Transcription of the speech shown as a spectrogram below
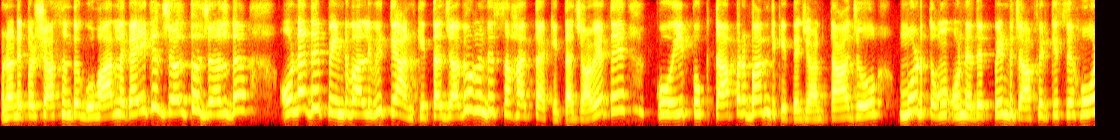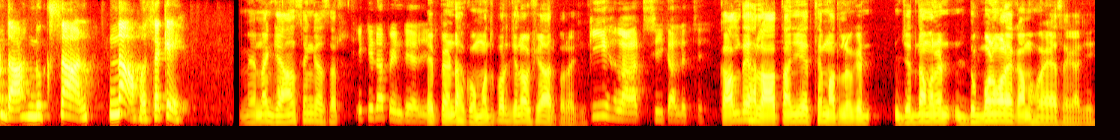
ਉਹਨਾਂ ਨੇ ਪ੍ਰਸ਼ਾਸਨ ਤੋਂ ਗੁਹਾਰ ਲਗਾਈ ਕਿ ਜਲਦ ਤੋਂ ਜਲਦ ਉਹਨਾਂ ਦੇ ਪਿੰਡ ਵੱਲ ਵੀ ਧਿਆਨ ਕੀਤਾ ਜਾਵੇ, ਉਹਨਾਂ ਦੀ ਸਹਾਇਤਾ ਕੀਤਾ ਜਾਵੇ ਤੇ ਕੋਈ ਪੁਖਤਾ ਪ੍ਰਬੰਧ ਕੀਤੇ ਜਾਣ ਤਾਂ ਜੋ ਮੁੜ ਤੋਂ ਉਹਨਾਂ ਦੇ ਪਿੰਡ ਜਾਂ ਫਿਰ ਕਿਸੇ ਹੋਰ ਦਾ ਨੁਕਸਾਨ ਨਾ ਹੋ ਸਕੇ। ਮੇਰਾ ਨਾਮ ਗਿਆਨ ਸਿੰਘ ਹੈ ਸਰ। ਇਹ ਕਿਹੜਾ ਪਿੰਡ ਹੈ ਜੀ? ਇਹ ਪਿੰਡ ਹਕੂਮਤਪੁਰ ਜ਼ਿਲ੍ਹਾ ਹੁਸ਼ਿਆਰਪੁਰ ਹੈ ਜੀ। ਕੀ ਹਾਲਾਤ ਸੀ ਕੱਲ ਇੱਥੇ? ਕੱਲ ਦੇ ਹਾਲਾਤਾਂ ਜੀ ਇੱਥੇ ਮਤਲਬ ਕਿ ਜਿੱਦਾਂ ਮਤਲਬ ਡੁੱਬਣ ਵਾਲਾ ਕੰਮ ਹੋਇਆ ਸੀਗਾ ਜੀ।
